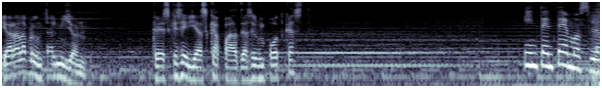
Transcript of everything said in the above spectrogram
Y ahora la pregunta del millón. ¿Crees que serías capaz de hacer un podcast? Intentémoslo.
